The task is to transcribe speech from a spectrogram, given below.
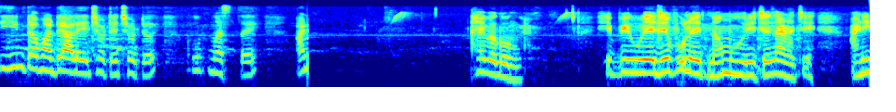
तीन टमाटे आले छोटे छोटे. खूप मस्त आहे. आणि हे बघू हे पिवळे जे फुलं आहेत ना मोहरीच्या झाडाचे आणि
